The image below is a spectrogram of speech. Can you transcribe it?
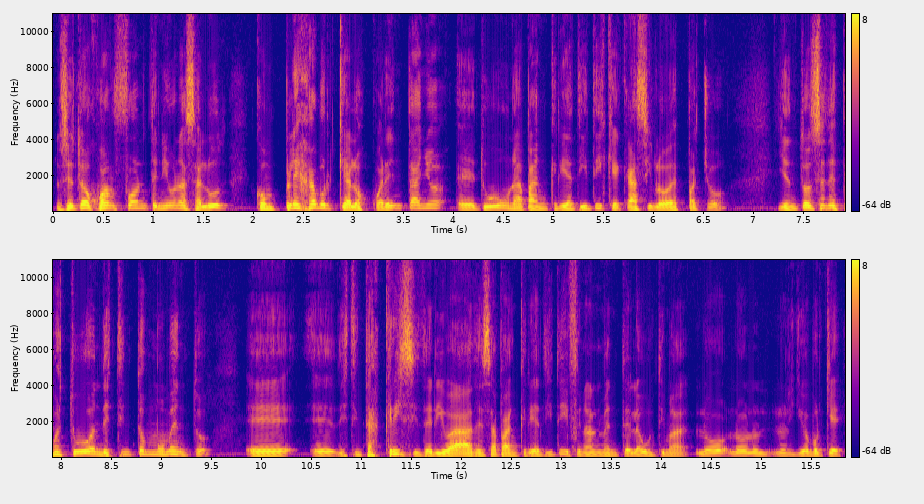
¿no es cierto? Juan Fon tenía una salud compleja porque a los 40 años eh, tuvo una pancreatitis que casi lo despachó y entonces después tuvo en distintos momentos eh, eh, distintas crisis derivadas de esa pancreatitis y finalmente la última lo, liquidó porque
